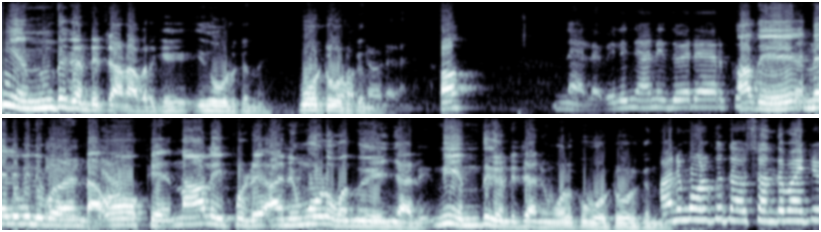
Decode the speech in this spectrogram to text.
നീ എന്ത് കണ്ടിട്ടാണ് അവർക്ക് ഇത് കൊടുക്കുന്നത് വോട്ട് കൊടുക്കുന്നത്. ആ? നിലവിൽ ഞാൻ ഇതുവരെ ആർക്കും അതെ നിലവിൽ വേണ്ട. ഓക്കെ നാളെ ഇപ്പോഴ് അനുമോൾ വന്നു കഴിഞ്ഞാൽ നീ എന്ത് കണ്ടിട്ട് അനുമോൾക്ക് വോട്ട് കൊടുക്കുന്നു? അനുമോൾക്ക് സ്വന്തമായിട്ട്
